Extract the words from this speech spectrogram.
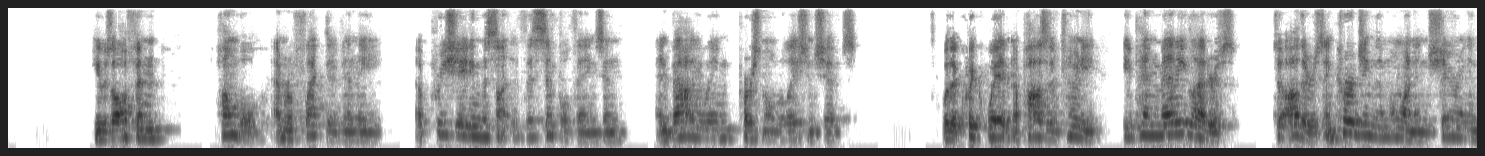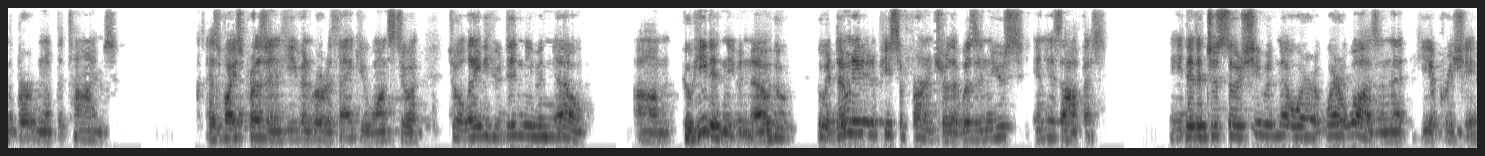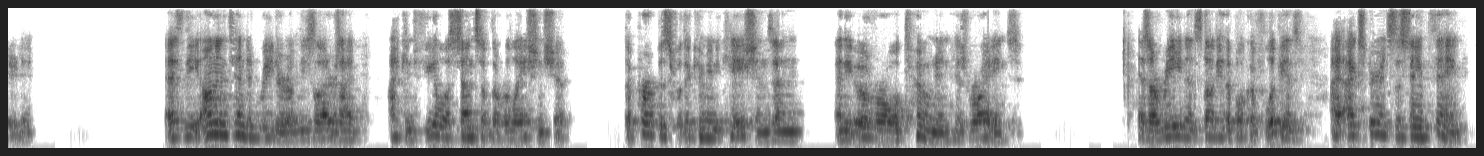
He was often humble and reflective in the appreciating the, the simple things and, and valuing personal relationships. With a quick wit and a positive tone, he, he penned many letters to others, encouraging them on and sharing in the burden of the times. As vice president, he even wrote a thank you once to a, to a lady who didn't even know, um, who he didn't even know, who, who had donated a piece of furniture that was in use in his office. He did it just so she would know where, where it was and that he appreciated it. As the unintended reader of these letters, I, I can feel a sense of the relationship, the purpose for the communications, and, and the overall tone in his writings. As I read and study the book of Philippians, I, I experience the same thing.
